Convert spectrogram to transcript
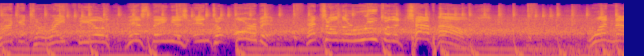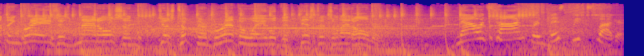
rocket to right field. This thing is into orbit. That's on the roof of the Chop House. 1-0 Braves as Matt Olson just took their breath away with the distance on that homer. Now it's time for this week's swagger.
